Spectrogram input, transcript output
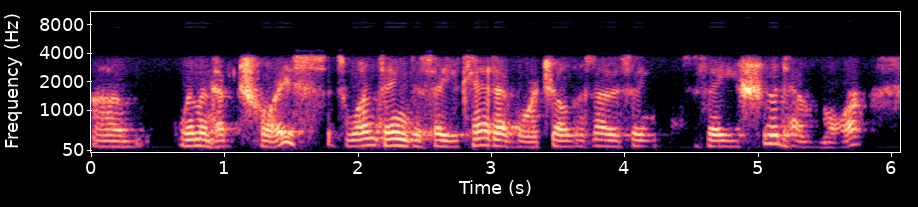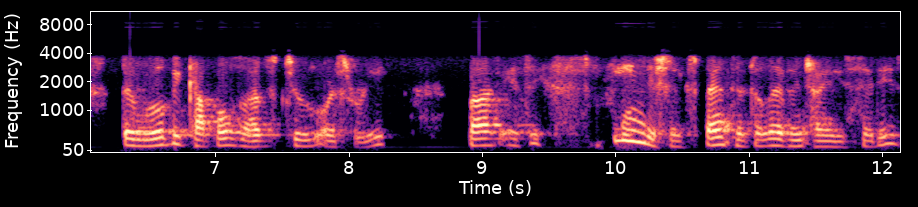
Um, women have choice. It's one thing to say you can't have more children. It's another thing to say you should have more. There will be couples of two or three, but it's fiendishly expensive to live in Chinese cities.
